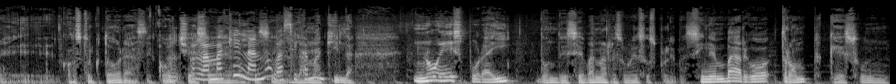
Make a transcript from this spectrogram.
eh, constructoras de coches. La maquila, ¿no? Básicamente. La maquila. No es por ahí donde se van a resolver esos problemas. Sin embargo, Trump, que es un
